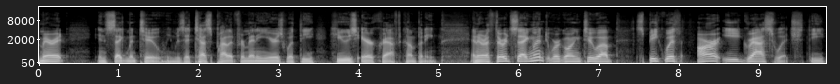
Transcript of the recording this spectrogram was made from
Marrett in segment two. He was a test pilot for many years with the Hughes Aircraft Company. And in our third segment, we're going to uh, speak with R.E. Graswich, the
